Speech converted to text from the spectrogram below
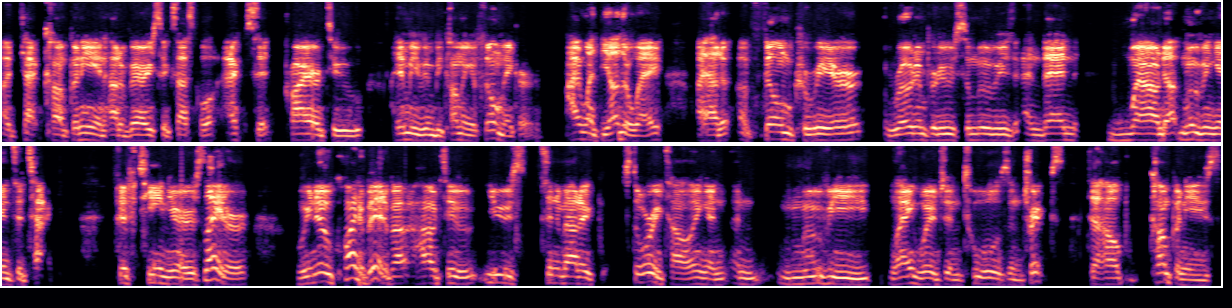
a tech company and had a very successful exit prior to him even becoming a filmmaker. I went the other way. I had a, a film career, wrote and produced some movies, and then wound up moving into tech. 15 years later, we know quite a bit about how to use cinematic storytelling and, and movie language and tools and tricks to help companies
